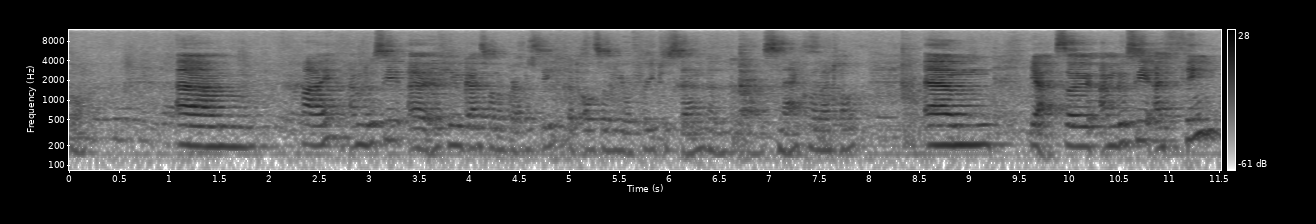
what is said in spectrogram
cool. Um, hi, I'm Lucy. Uh, if you guys want to grab a seat, but also you're free to stand and uh, snack while I talk. Um, yeah, so I'm Lucy. I think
